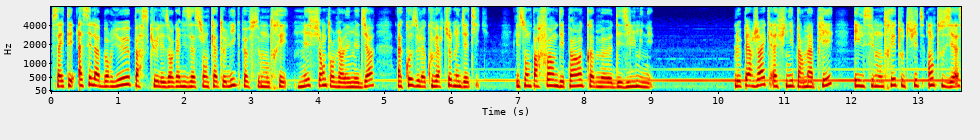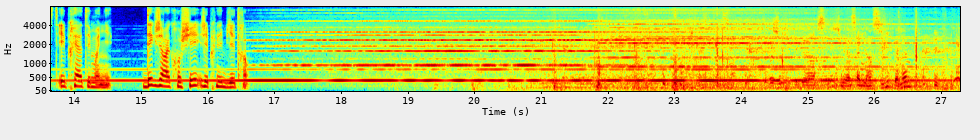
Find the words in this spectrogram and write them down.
Ça a été assez laborieux parce que les organisations catholiques peuvent se montrer méfiantes envers les médias à cause de la couverture médiatique. Ils sont parfois dépeints comme euh, des illuminés. Le père Jacques a fini par m'appeler et il s'est montré tout de suite enthousiaste et prêt à témoigner. Dès que j'ai raccroché, j'ai pris mes billets de train.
